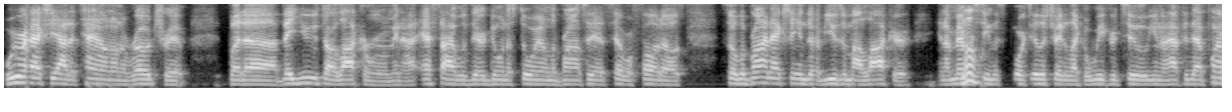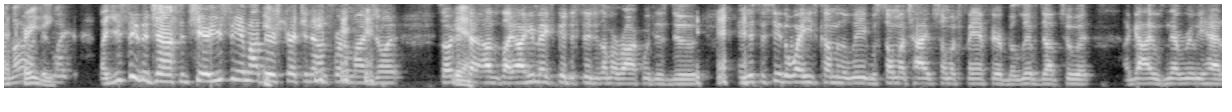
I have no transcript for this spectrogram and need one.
We were actually out of town on a road trip, but uh, they used our locker room, and uh, SI was there doing a story on LeBron, so they had several photos. So LeBron actually ended up using my locker, and I remember oh. seeing the Sports Illustrated like a week or two, you know, after that point. That's like, oh, crazy. Like, like you see the Johnson chair, you see him out there stretching out in front of my joint. So I just yeah. had, I was like, oh, he makes good decisions. I'm gonna rock with this dude, and just to see the way he's come in the league with so much hype, so much fanfare, but lived up to it. A guy who's never really had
